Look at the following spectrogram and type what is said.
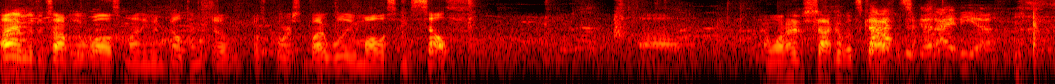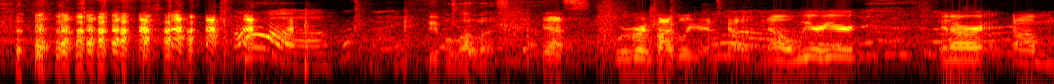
I am at the top of the Wallace Monument, built, in, of, of course, by William Wallace himself. Uh, I wanted to talk about Scotland. That's a good idea. Oh, that's nice. People love us. Yes, we're very popular here in Scotland. No, we are here in our um,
